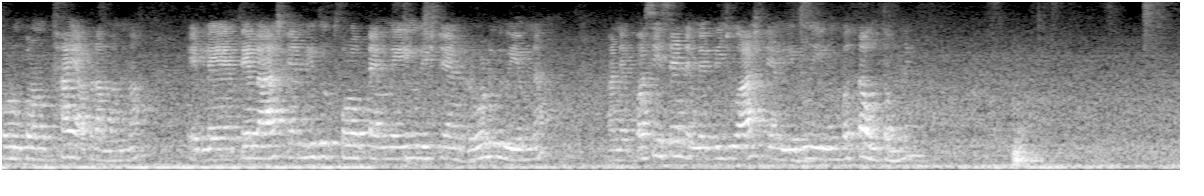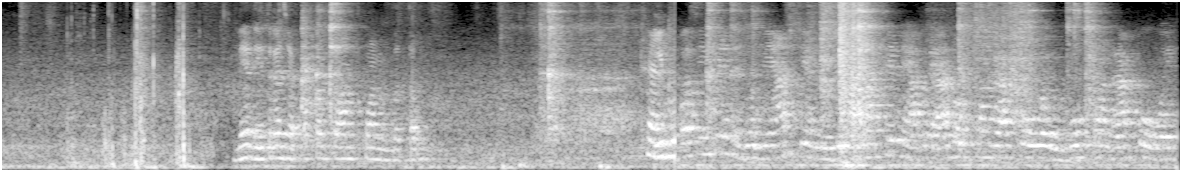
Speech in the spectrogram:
થોડું ઘણું થાય આપણા મનમાં. એટલે તે લાસ્ટ સ્ટેન્ડ લીધું થોડોક ટાઈમ મેં ઇંગ્લિશ સ્ટેન્ડ રોડવ્યું એમના. અને પછી છે ને મેં બીજું આ સ્ટેન્ડ લીધું એ હું બતાવું તમને. લે દેતરાજા પકડ તો આમ કોણ બતાવું. પછી છે ને જો મેં આ સ્ટેન્ડ લીધું આમાં છે ને આપણે આડો ફોન રાખવો હોય ઊભો ફોન રાખવો હોય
